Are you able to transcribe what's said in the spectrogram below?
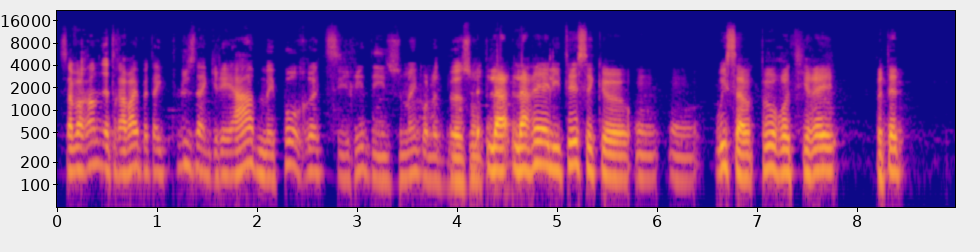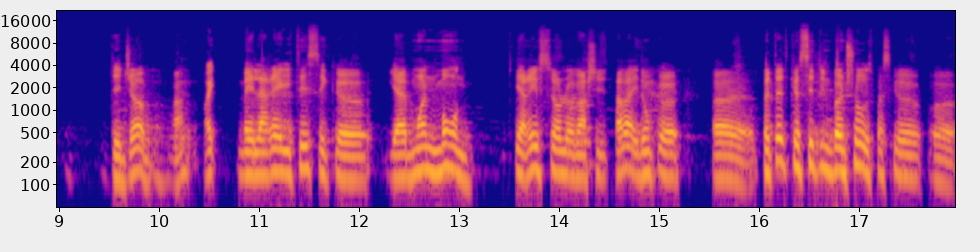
Ça va rendre le travail peut-être plus agréable, mais pas retirer des humains qu'on a besoin. La, la réalité, c'est que on- on- oui, ça peut retirer peut-être des jobs, hein. Oui. mais la réalité, c'est qu'il y a moins de monde qui arrive sur le marché du travail. Donc, euh, euh, peut-être que c'est une bonne chose parce que euh,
